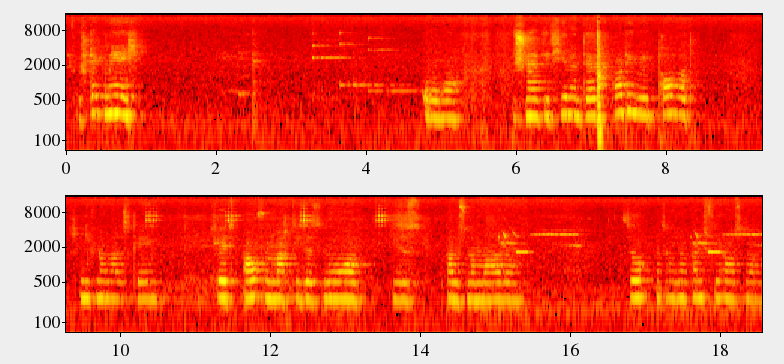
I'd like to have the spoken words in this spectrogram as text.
Ich versteck mich. Oh, wie schnell geht hier denn der Body Report? Ich lief nochmal das Game. Ich höre jetzt auf und mache dieses nur, dieses ganz normale. So, jetzt habe ich noch ganz viel Auswahl.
